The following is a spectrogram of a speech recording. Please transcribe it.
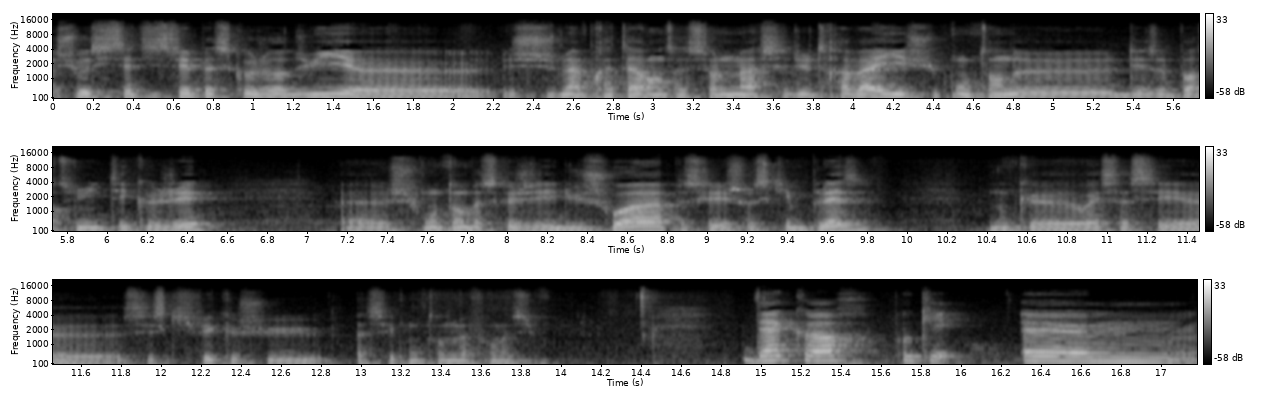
je suis aussi satisfait parce qu'aujourd'hui, euh, je m'apprête à rentrer sur le marché du travail et je suis content de, des opportunités que j'ai. Euh, je suis content parce que j'ai du choix, parce que a des choses qui me plaisent. Donc euh, ouais, ça c'est euh, ce qui fait que je suis assez content de ma formation. D'accord, ok. Euh,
